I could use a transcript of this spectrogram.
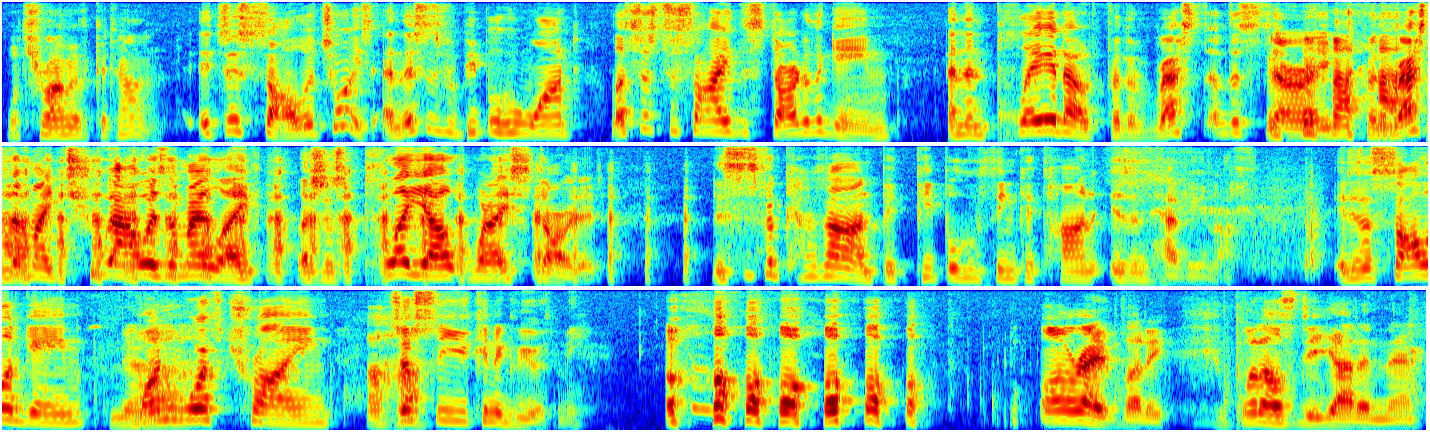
what's wrong with Catan? It's a solid choice. And this is for people who want, let's just decide the start of the game and then play it out for the rest of the story, for the rest of my two hours of my life. Let's just play out what I started. This is for Catan, but people who think Catan isn't heavy enough. It is a solid game, one worth trying, Uh-huh. just so you can agree with me. All right, buddy. What else do you got in there?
